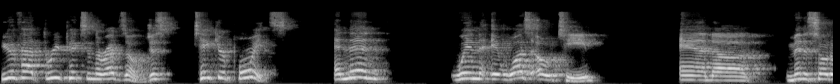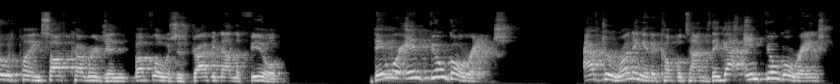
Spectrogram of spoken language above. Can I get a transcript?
you have had three picks in the red zone. Just take your points. And then when it was OT and uh, Minnesota was playing soft coverage and Buffalo was just driving down the field, they were in field goal range after running it a couple times, they got in field goal range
